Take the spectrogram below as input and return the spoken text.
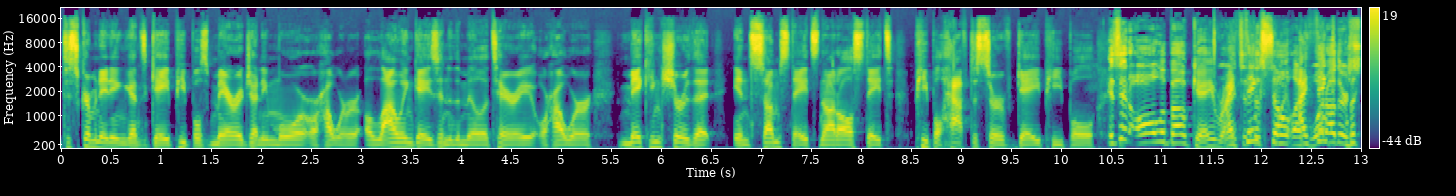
discriminating against gay people's marriage anymore, or how we're allowing gays into the military, or how we're making sure that in some states, not all states, people have to serve gay people. is it all about gay I rights? at think so. Point? Like, I what think other because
